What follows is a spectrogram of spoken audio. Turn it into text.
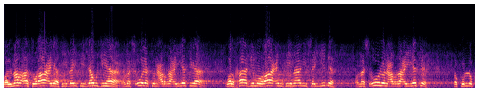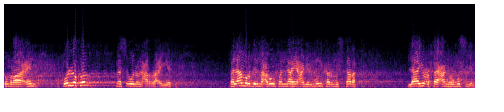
والمرأة راعية في بيت زوجها ومسؤولة عن رعيتها والخادم راع في مال سيده ومسؤول عن رعيته فكلكم راع وكلكم مسؤول عن رعيته. فالأمر بالمعروف والنهي عن المنكر مشترك لا يعفى عنه مسلم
